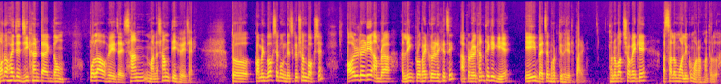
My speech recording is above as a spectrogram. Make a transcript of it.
মনে হয় যে জি খানটা একদম পোলাও হয়ে যায়, শান মানে শান্তি হয়ে যায়। তো কমেন্ট বক্স এবং ডেসক্রিপশন বক্সে অলরেডি আমরা লিঙ্ক প্রোভাইড করে রেখেছি। আপনারা ওইখান থেকে গিয়ে এই ব্যাচে ভর্তি হয়ে যেতে পারেন। ধন্যবাদ সবাইকে। আসসালামু আলাইকুম রহমতুল্লাহ।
